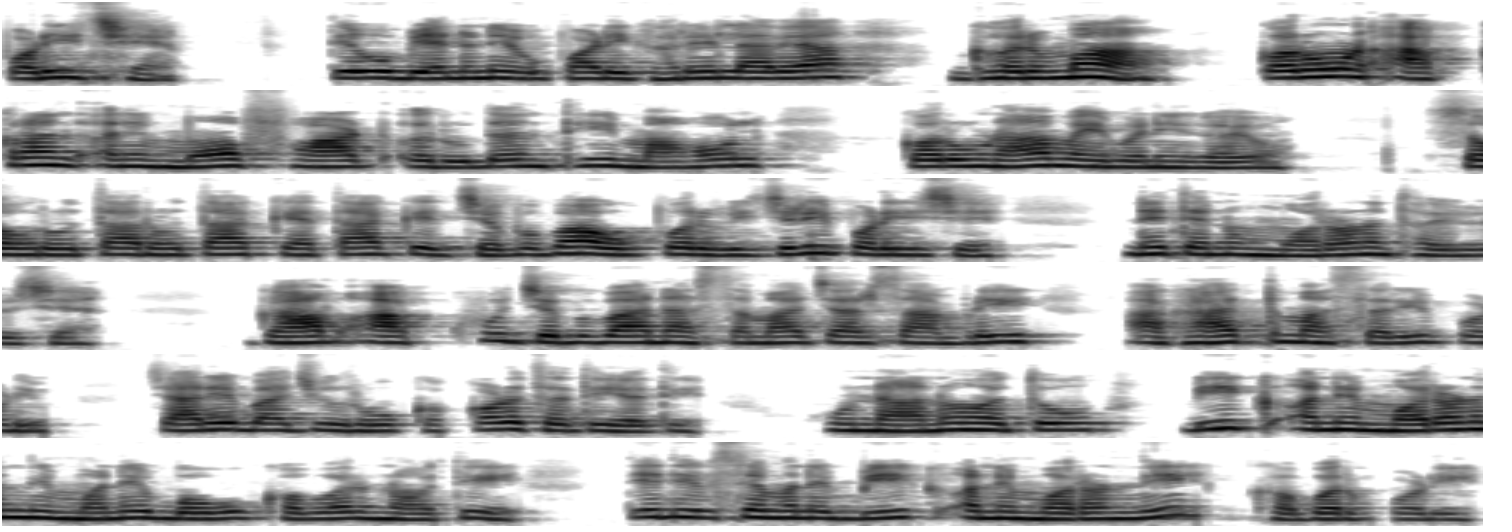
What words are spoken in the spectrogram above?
પડી છે. તેઓ બેનને ઉપાડી ઘરે લાવ્યા. ઘરમાં કરુણ આક્રાંત અને મો ફાટ રુદનથી માહોલ કરુણામય બની ગયો. સૌ રોતા રોતા કહેતા કે જબબા ઉપર વીજળી પડી છે ને તેનું મરણ થયું છે. ગામ આખું જબબાના સમાચાર સાંભળી આઘાતમાં સરી પડ્યું. ચારે બાજુ રોકકળ થતી હતી. હું નાનો હતો. બીક અને મરણની મને બહુ ખબર નહોતી. તે દિવસે મને બીક અને મરણની ખબર પડી.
